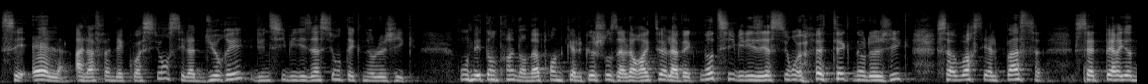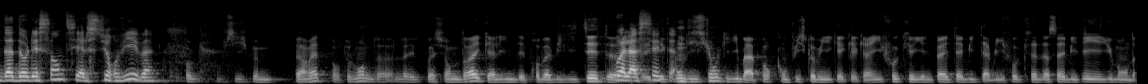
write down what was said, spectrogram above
c'est elle, à la fin de l'équation, c'est la durée d'une civilisation technologique on est en train d'en apprendre quelque chose à l'heure actuelle avec notre civilisation technologique, savoir si elle passe cette période d'adolescente, si elle survive. Si je peux me permettre, pour tout le monde, l'équation de Drake aligne des probabilités, de, voilà, des, conditions qui dit bah, pour qu'on puisse communiquer avec quelqu'un, il faut qu'il y ait une planète habitable, il faut que ça doit s'habiter, il y ait du monde.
